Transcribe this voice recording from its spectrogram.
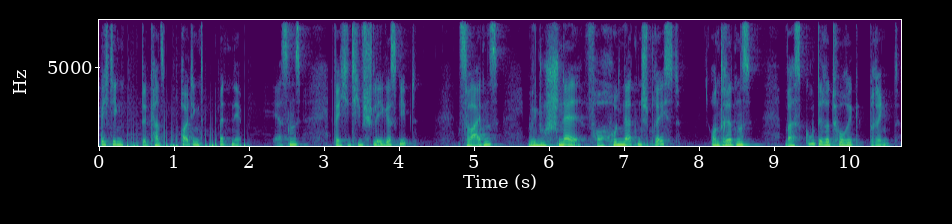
wichtigen Punkte kannst du heutigen Training mitnehmen? Erstens, welche Tiefschläge es gibt. Zweitens, wie du schnell vor Hunderten sprichst. Und drittens, was gute Rhetorik bringt.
